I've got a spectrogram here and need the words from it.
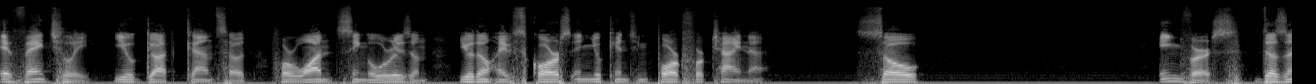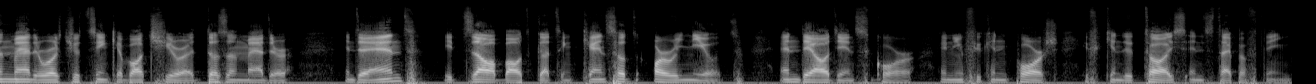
eventually you got cancelled for one single reason. You don't have scores and you can't import for China. So, inverse. Doesn't matter what you think about She-Ra, doesn't matter. In the end, it's all about getting cancelled or renewed. And the audience score. And if you can import, if you can do toys and this type of thing.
